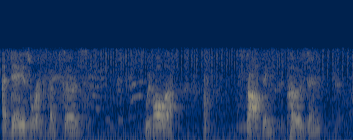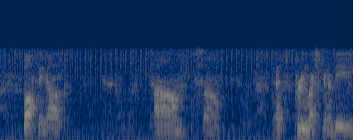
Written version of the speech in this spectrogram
a day's worth of episodes with all the stopping, posing, buffing up. Um, so that's pretty much going to be.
